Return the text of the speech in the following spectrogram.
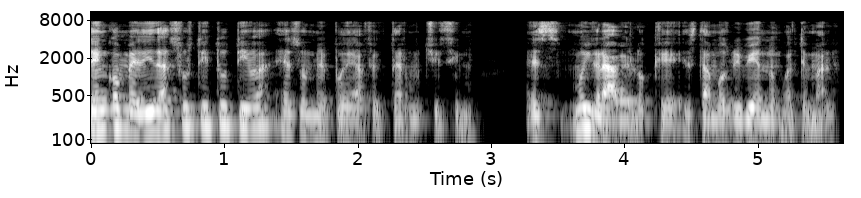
Tengo medidas sustitutivas, eso me puede afectar muchísimo. Es muy grave lo que estamos viviendo en Guatemala.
